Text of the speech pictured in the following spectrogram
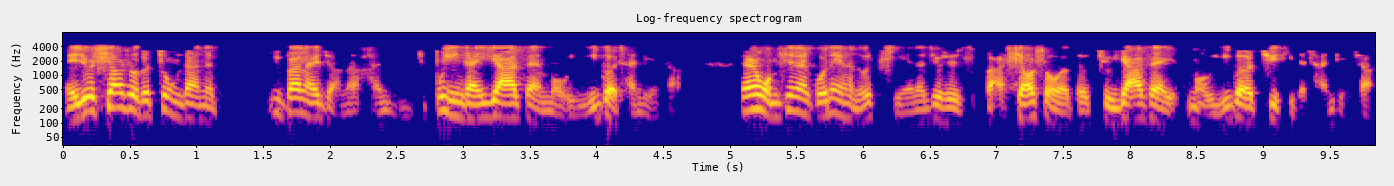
也就是销售的重担呢，一般来讲呢，很不应该压在某一个产品上，但是我们现在国内很多企业呢，就是把销售都就压在某一个具体的产品上。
